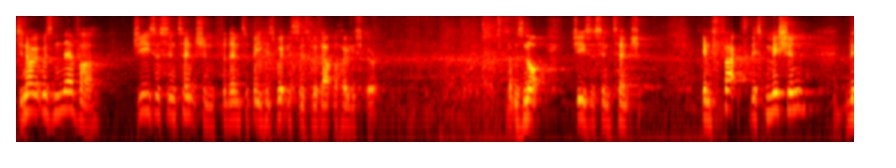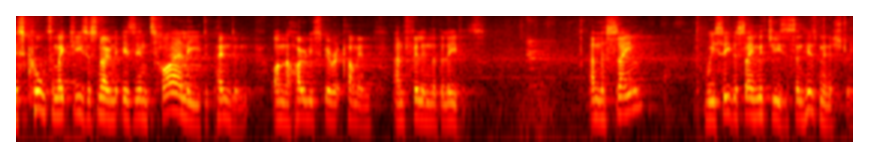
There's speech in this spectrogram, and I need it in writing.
Do you know it was never Jesus' intention for them to be his witnesses without the Holy Spirit? That was not Jesus' intention. In fact, this mission, this call to make Jesus known, is entirely dependent on the Holy Spirit coming and filling the believers. And the same we see the same with Jesus and his ministry.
